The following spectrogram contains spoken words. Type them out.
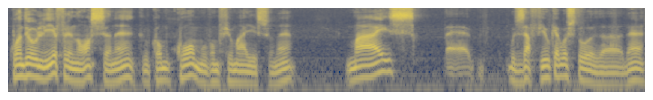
quando eu li, eu falei, nossa, né? Como, como vamos filmar isso, né? Mas é, o desafio que é gostoso, né?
